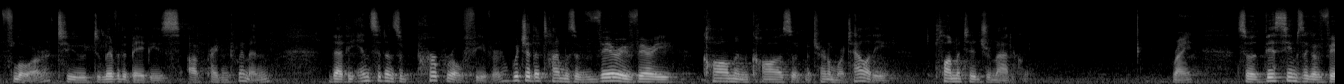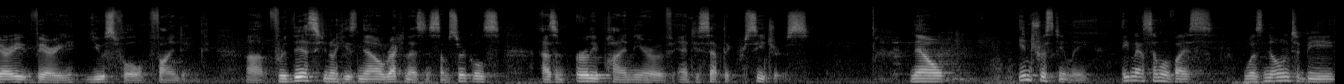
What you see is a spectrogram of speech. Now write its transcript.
floor to deliver the babies of pregnant women, that the incidence of puerperal fever, which at the time was a very, very common cause of maternal mortality plummeted dramatically, right? So this seems like a very, very useful finding. Uh, for this, you know, he's now recognized in some circles as an early pioneer of antiseptic procedures. Now, interestingly, Ignaz Semmelweis was known to be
